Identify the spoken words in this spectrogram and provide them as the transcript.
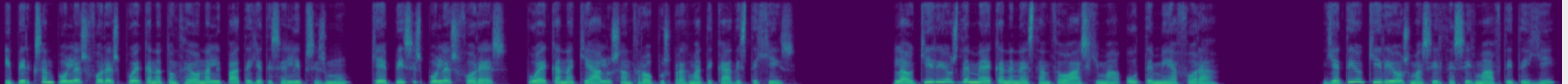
υπήρξαν πολλές φορές που έκανα τον Θεό να λυπάται για τις ελλείψεις μου, και επίσης πολλές φορές, που έκανα και άλλους ανθρώπους πραγματικά δυστυχείς. Λα ο κύριος δεν με έκανε να αισθανθώ άσχημα ούτε μία φορά. Γιατί ο κύριος μας ήρθε σίγμα αυτή τη γη,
